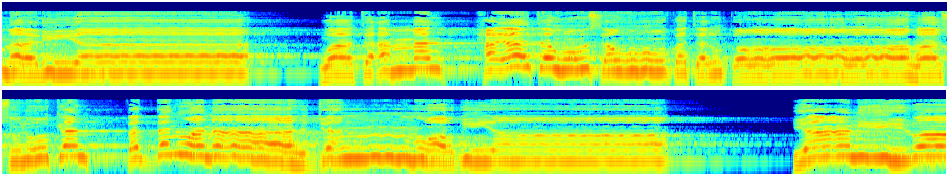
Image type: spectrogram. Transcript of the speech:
ماليا. وتأمل حياته سوف تلقاها سلوكا فدا ونهجا واضيا يا أميرا.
